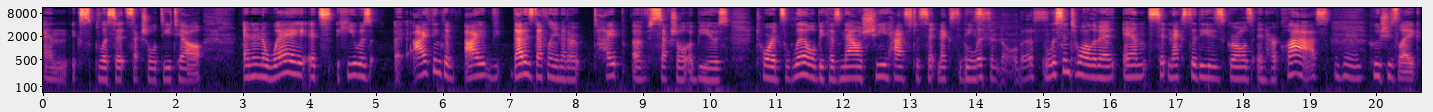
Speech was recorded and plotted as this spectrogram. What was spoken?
and explicit sexual detail. And in a way, it's he was. I think that I that is definitely another type of sexual abuse towards Lil because now she has to sit next to these Listen to all this. listen to all of it and sit next to these girls in her class mm-hmm. who she's like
